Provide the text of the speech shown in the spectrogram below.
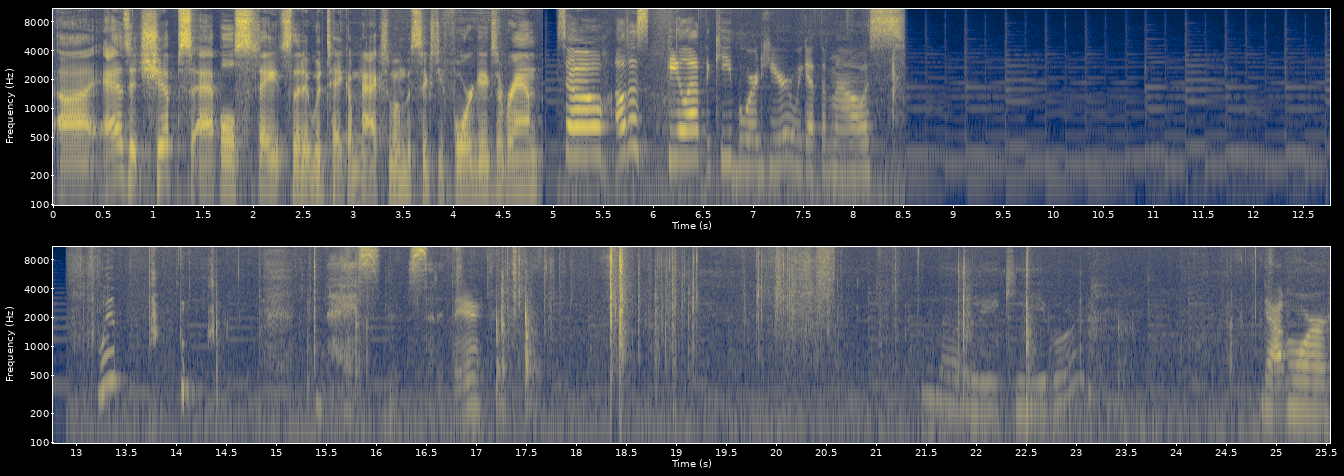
Uh, as it ships, Apple states that it would take a maximum of 64 gigs of RAM. So I'll just peel out the keyboard here. We got the mouse. Whip. nice. Set it there. Lovely keyboard. Got more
